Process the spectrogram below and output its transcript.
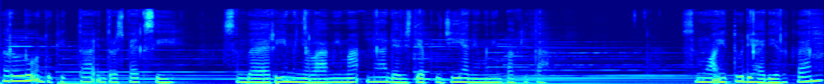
perlu untuk kita introspeksi sembari menyelami makna dari setiap ujian yang menimpa kita. Semua itu dihadirkan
